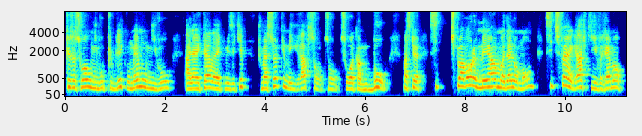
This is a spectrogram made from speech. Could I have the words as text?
que ce soit au niveau public ou même au niveau à l'interne avec mes équipes je m'assure que mes graphes sont, soient comme beaux. Parce que si tu peux avoir le meilleur modèle au monde, si tu fais un graphe qui est vraiment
